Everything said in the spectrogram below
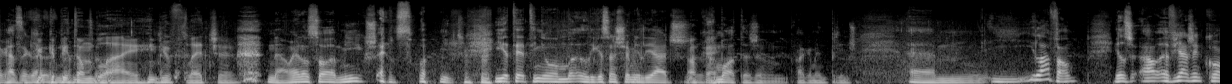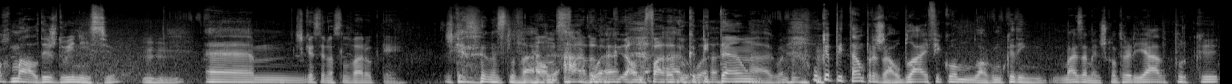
acaso que o Capitão não Bly e o Fletcher. Não, eram só amigos, eram só amigos. E até tinham ligações familiares Ok. remotas, vagamente primos. Um, e, e lá vão. Eles, a, a viagem corre mal desde o início. Um, Esqueceram-se de levar o quê? Esqueceram-se de levar A almofada água, do- a almofada do água, capitão. água. O capitão, para já, o Bly ficou logo um bocadinho mais ou menos contrariado porque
